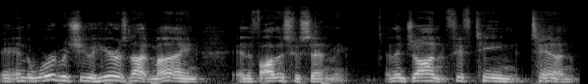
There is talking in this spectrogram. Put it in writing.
and the word which you hear is not mine, and the Father's who sent me. And then John 15, 10.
